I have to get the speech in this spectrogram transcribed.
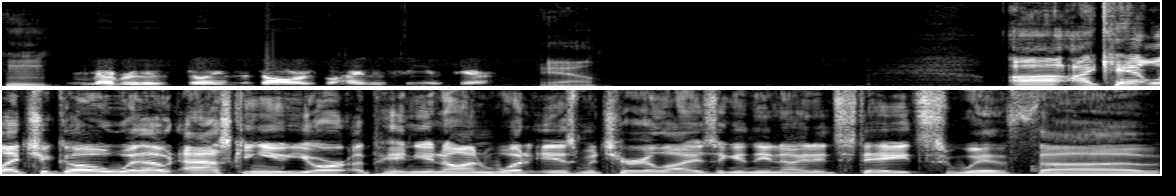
Hmm. Remember, there's billions of dollars behind the scenes here. Yeah. Uh, I can't let you go without asking you your opinion on what is materializing in the United States with uh,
